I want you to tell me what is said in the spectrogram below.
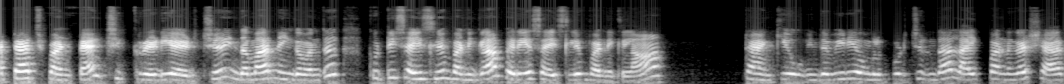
அட்டாச் பண்ணிட்டேன். சிக் ரெடி ஆயிடுச்சு. இந்த மாதிரி நீங்கள் வந்து குட்டி சைஸ்லேயும் பண்ணிக்கலாம் பெரிய சைஸ்லேயும் பண்ணிக்கலாம். தேங்க்யூ இந்த வீடியோ உங்களுக்கு பிடிச்சிருந்தா லைக் பண்ணுங்கள் ஷேர்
